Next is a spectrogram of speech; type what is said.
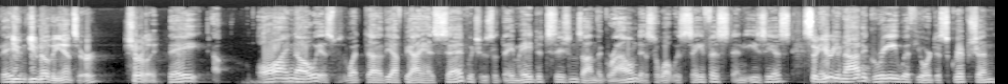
they, You, you know the answer, surely. they, all I know is what uh, the FBI has said, which is that they made decisions on the ground as to what was safest and easiest. So you're- do not agree with your description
